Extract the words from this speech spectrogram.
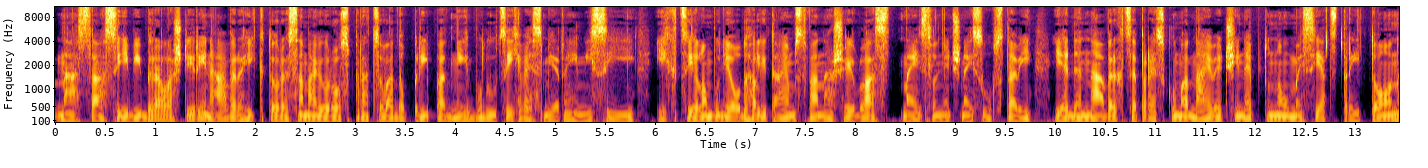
NASA si vybrala štyri návrhy, ktoré sa majú rozpracovať do prípadných budúcich vesmírnych misií. Ich cieľom bude odhaliť tajomstva našej vlastnej slnečnej sústavy. Jeden návrh chce preskúmať najväčší Neptunov mesiac Tritón,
